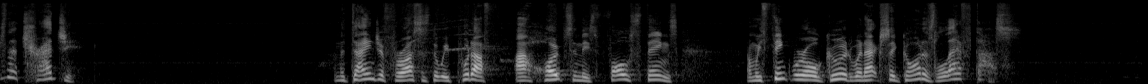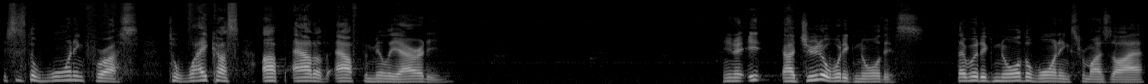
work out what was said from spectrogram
Isn't that tragic? And the danger for us is that we put our, our hopes in these false things and we think we're all good when actually God has left us. This is the warning for us to wake us up out of our familiarity. You know, it, uh, Judah would ignore this. They would ignore the warnings from Isaiah,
